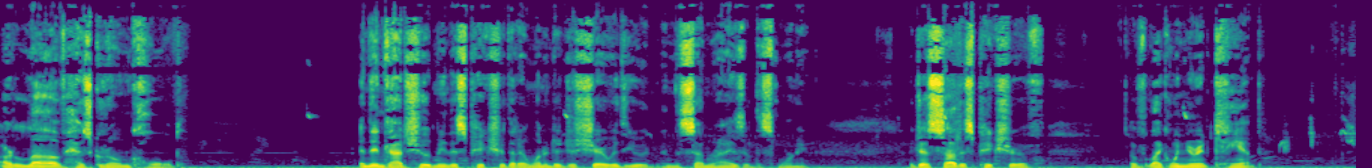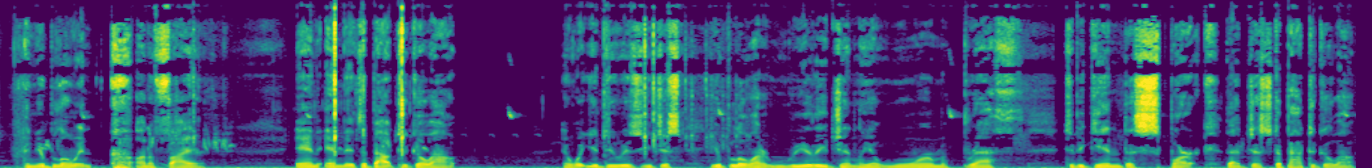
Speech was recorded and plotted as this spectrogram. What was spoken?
our love has grown cold. And then God showed me this picture that I wanted to just share with you in the sunrise of this morning. I just saw this picture of, of like when you're in camp and you're blowing on a fire and, and it's about to go out. And what you do is you just, you blow on it really gently, a warm breath to begin the spark that just about to go out.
